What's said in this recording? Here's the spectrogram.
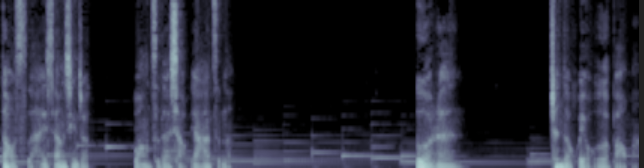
到死还相信着。王子的小鸭子呢？恶人真的会有恶报吗？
